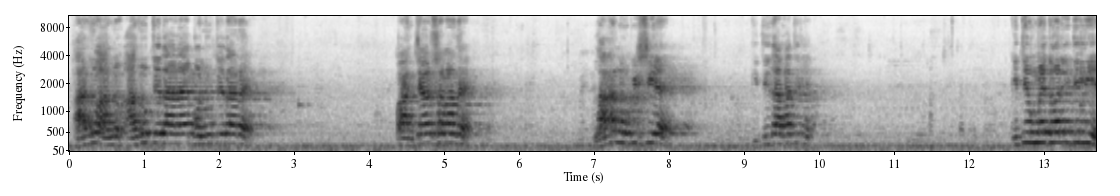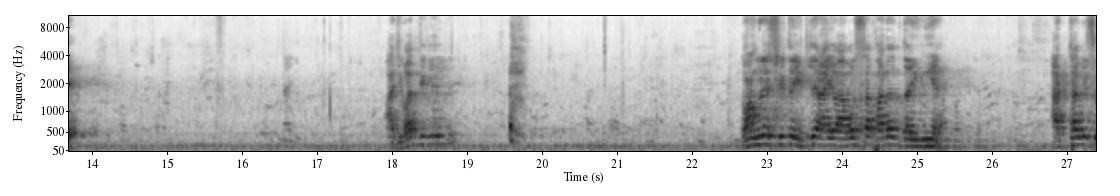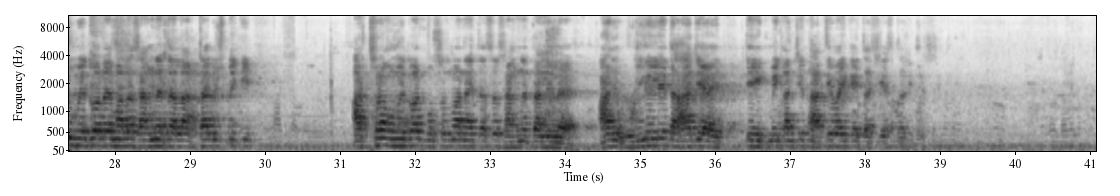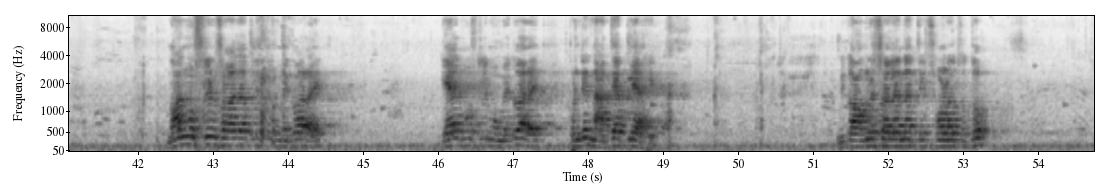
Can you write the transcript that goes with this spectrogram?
आजू जो आलू आहे बलुतेदार आहे. पांचाळ समाज आहे. लहान ओबीसी आहे. किती जागा दिल्या? किती उमेदवारी दिली आहे? अजिबात दिलेली नाही. काँग्रेसची तर इथली आई अवस्था फारच दयनीय आहे. अठ्ठावीस उमेदवार आहे मला सांगण्यात आलं. अठ्ठावीस पैकी अठरा उमेदवार मुसलमान आहेत असं सांगण्यात आलेलं आहे. आणि उरलेले दहा जे आहेत ते एकमेकांचे नातेवाईक आहेत अशी असणारी नॉन मुस्लिम समाजातले उमेदवार आहेत. गैर मुस्लिम उमेदवार आहेत पण ते नात्यातले आहेत. मी काँग्रेसवाल्यांना तेच म्हणत होतो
